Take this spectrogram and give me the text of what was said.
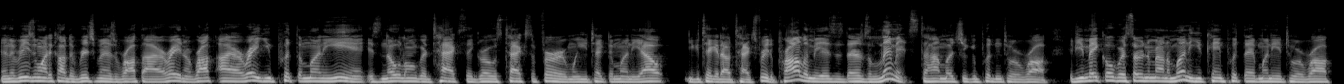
And the reason why they call it the rich man's Roth IRA, in a Roth IRA, you put the money in, it's no longer taxed, it grows tax deferred. When you take the money out, you can take it out tax free. The problem is, is there's limits to how much you can put into a Roth. If you make over a certain amount of money, you can't put that money into a Roth.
